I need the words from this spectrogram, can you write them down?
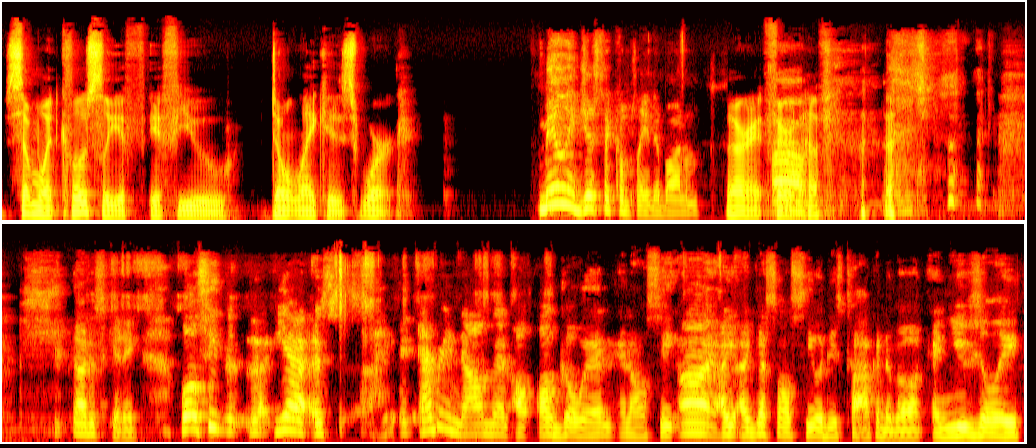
somewhat closely if if you don't like his work? mainly just to complain about him All right, fair Um, enough. no, just kidding. Well, see, th- th- yeah, it's, every now and then I'll, I'll go in and I'll see. Oh, I, I guess I'll see what he's talking about. And usually,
